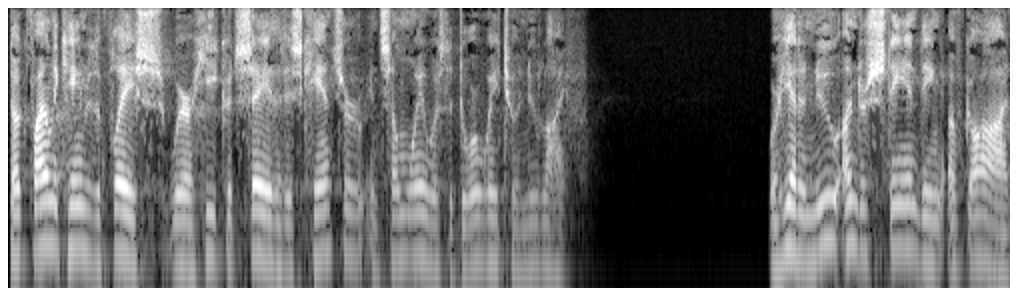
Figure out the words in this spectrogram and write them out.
Doug finally came to the place where he could say that his cancer, in some way, was the doorway to a new life, where he had a new understanding of God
